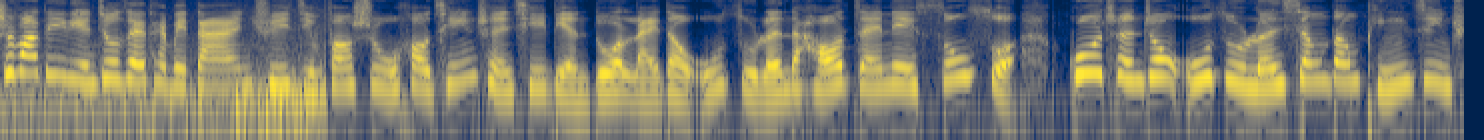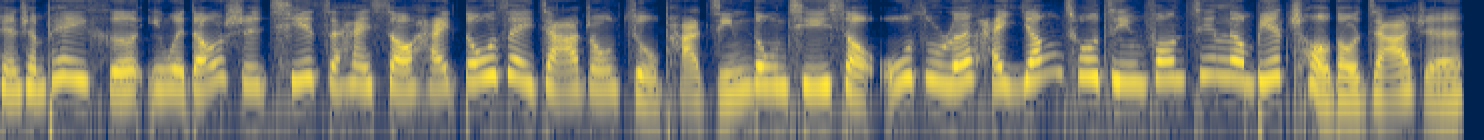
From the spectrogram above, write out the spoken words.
事发地点就在台北大安区，警方十五号清晨七点多来到吴祖伦的豪宅内搜索，过程中吴祖伦相当平静，全程配合。因为当时妻子和小孩都在家中，就怕惊动妻小，吴祖伦还央求警方尽量别吵到家人。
